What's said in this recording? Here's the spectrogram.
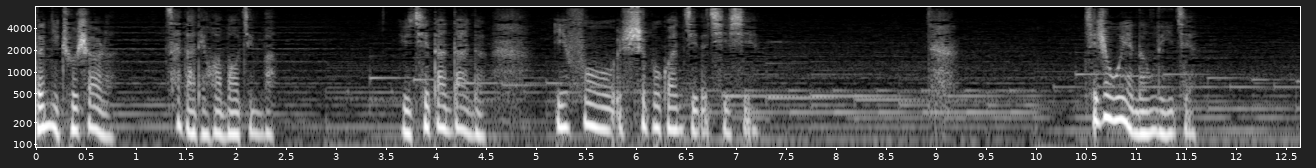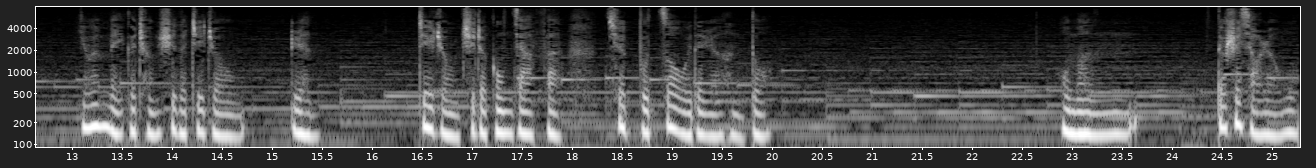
等你出事了，再打电话报警吧。语气淡淡的，一副事不关己的气息。其实我也能理解，因为每个城市的这种人，这种吃着公家饭却不作为的人很多。我们都是小人物。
